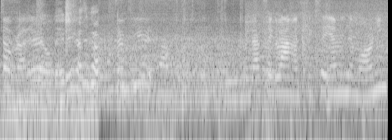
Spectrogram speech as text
Hello, brother. Hello, baby. How's it going? So cute. That's a glam at 6 a.m. in the morning.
